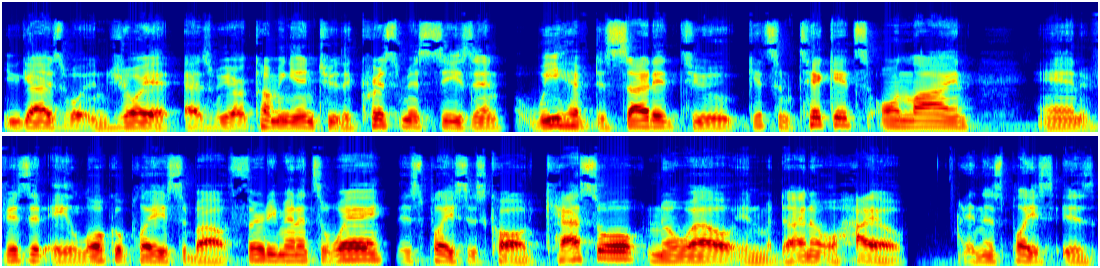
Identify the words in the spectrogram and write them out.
you guys will enjoy it as we are coming into the Christmas season. We have decided to get some tickets online and visit a local place about 30 minutes away. This place is called Castle Noel in Medina, Ohio. And this place is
